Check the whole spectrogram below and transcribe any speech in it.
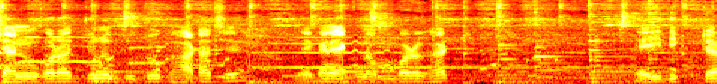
চান করার জন্য দুটো ঘাট আছে। এখানে এক নম্বর ঘাট, এই দিকটা।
